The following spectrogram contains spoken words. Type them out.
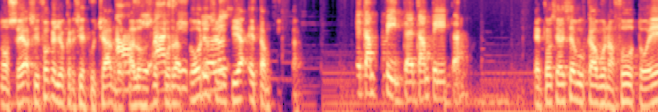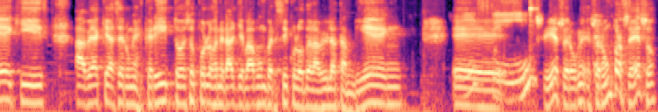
No sé, así fue que yo crecí escuchando. a los recordatorios se lo- decía estampita. Estampita, estampita. Entonces ahí se buscaba una foto X, había que hacer un escrito, eso por lo general llevaba un versículo de la Biblia también. Eh, sí. sí, eso era un, eso era un proceso.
